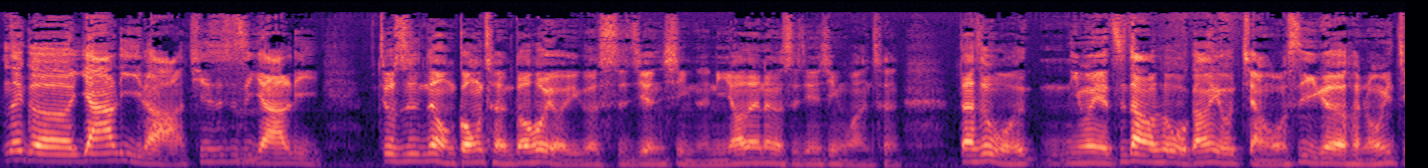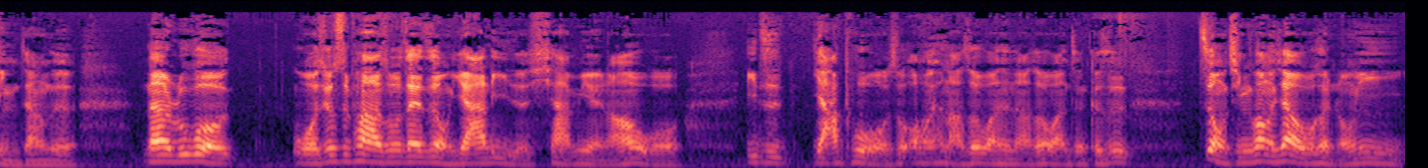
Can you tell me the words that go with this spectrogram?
那个压力啦，其实是压力，就是那种工程都会有一个时间性的，你要在那个时间性完成。但是我你们也知道，说我刚刚有讲，我是一个很容易紧张的。那如果我就是怕说，在这种压力的下面，然后我一直压迫我说，哦，要哪时候完成，哪时候完成。可是这种情况下，我很容易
